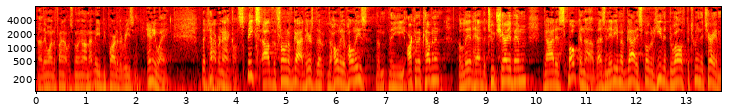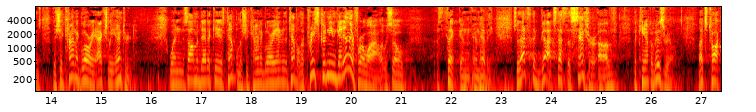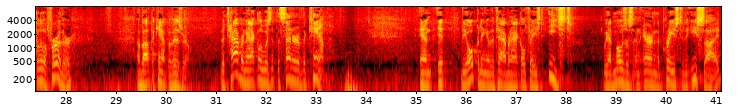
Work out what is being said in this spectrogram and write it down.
Uh, they wanted to find out what was going on. That may be part of the reason. Anyway, the tabernacle speaks of the throne of God. Here's the, the Holy of Holies, the, the Ark of the Covenant. The lid had the two cherubim. God is spoken of as an idiom of God. He's spoken of He that dwelleth between the cherubims. The Shekinah glory actually entered. When Solomon dedicated his temple, the Shekinah glory entered the temple. The priests couldn't even get in there for a while. It was so thick and, and heavy. So that's the guts, that's the center of the camp of Israel. Let's talk a little further about the camp of Israel. The tabernacle was at the center of the camp. And it, the opening of the tabernacle faced east. We had Moses and Aaron and the priests to the east side.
